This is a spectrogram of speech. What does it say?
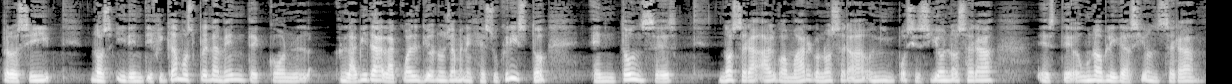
Pero si nos identificamos plenamente con la vida a la cual Dios nos llama en Jesucristo, entonces no será algo amargo, no será una imposición, no será este, una obligación, será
